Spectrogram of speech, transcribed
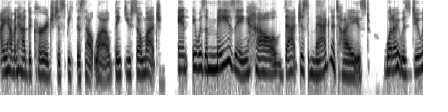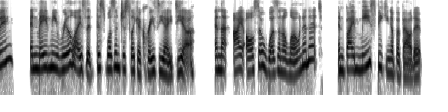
I haven't had the courage to speak this out loud. Thank you so much. Mm. And it was amazing how that just magnetized what I was doing and made me realize that this wasn't just like a crazy idea and that I also wasn't alone in it. And by me speaking up about it,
